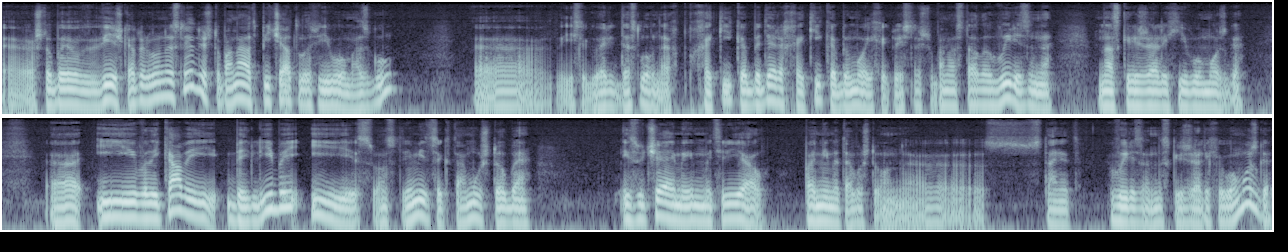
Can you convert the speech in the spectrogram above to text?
э, чтобы вещь, которую он исследует, чтобы она отпечаталась в его мозгу, если говорить дословно, хакика бедера, хакика бемойха, то есть, чтобы она стала вырезана на скрижалях его мозга. И великавый белибой, и он стремится к тому, чтобы изучаемый материал, помимо того, что он э, станет вырезан на скрижалях его мозга,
